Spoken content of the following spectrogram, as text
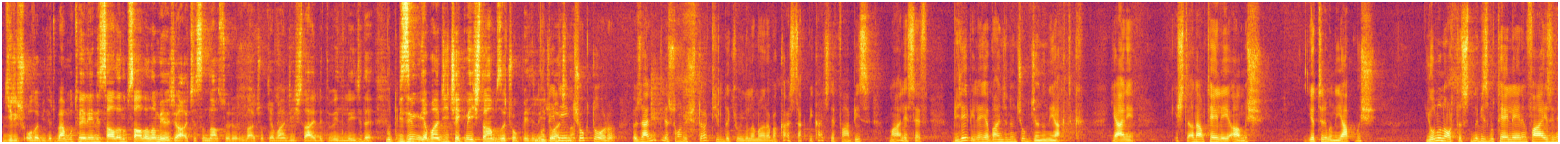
giriş olabilir. Ben bu TL'nin sağlanıp sağlanamayacağı açısından söylüyorum daha çok. Yabancı iştah elbette belirleyici de bu, bizim yabancıyı çekme iştahımız da çok belirleyici Bu dediğin çok doğru. Özellikle son 3-4 yıldaki uygulamalara bakarsak birkaç defa biz maalesef bile bile yabancının çok canını yaktık. Yani işte adam TL'yi almış, yatırımını yapmış. Yolun ortasında biz bu TL'nin faizini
